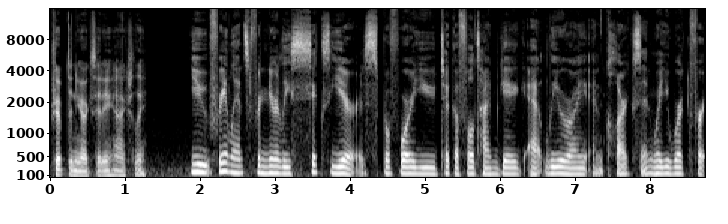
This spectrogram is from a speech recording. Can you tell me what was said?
trip to New York City, actually. You freelanced for nearly six years before you took a full time gig at Leroy and Clarkson, where you worked for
